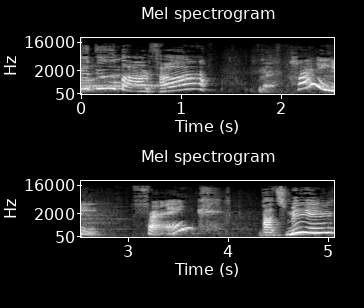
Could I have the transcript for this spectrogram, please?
you do, Martha? Hi, Frank. That's me.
